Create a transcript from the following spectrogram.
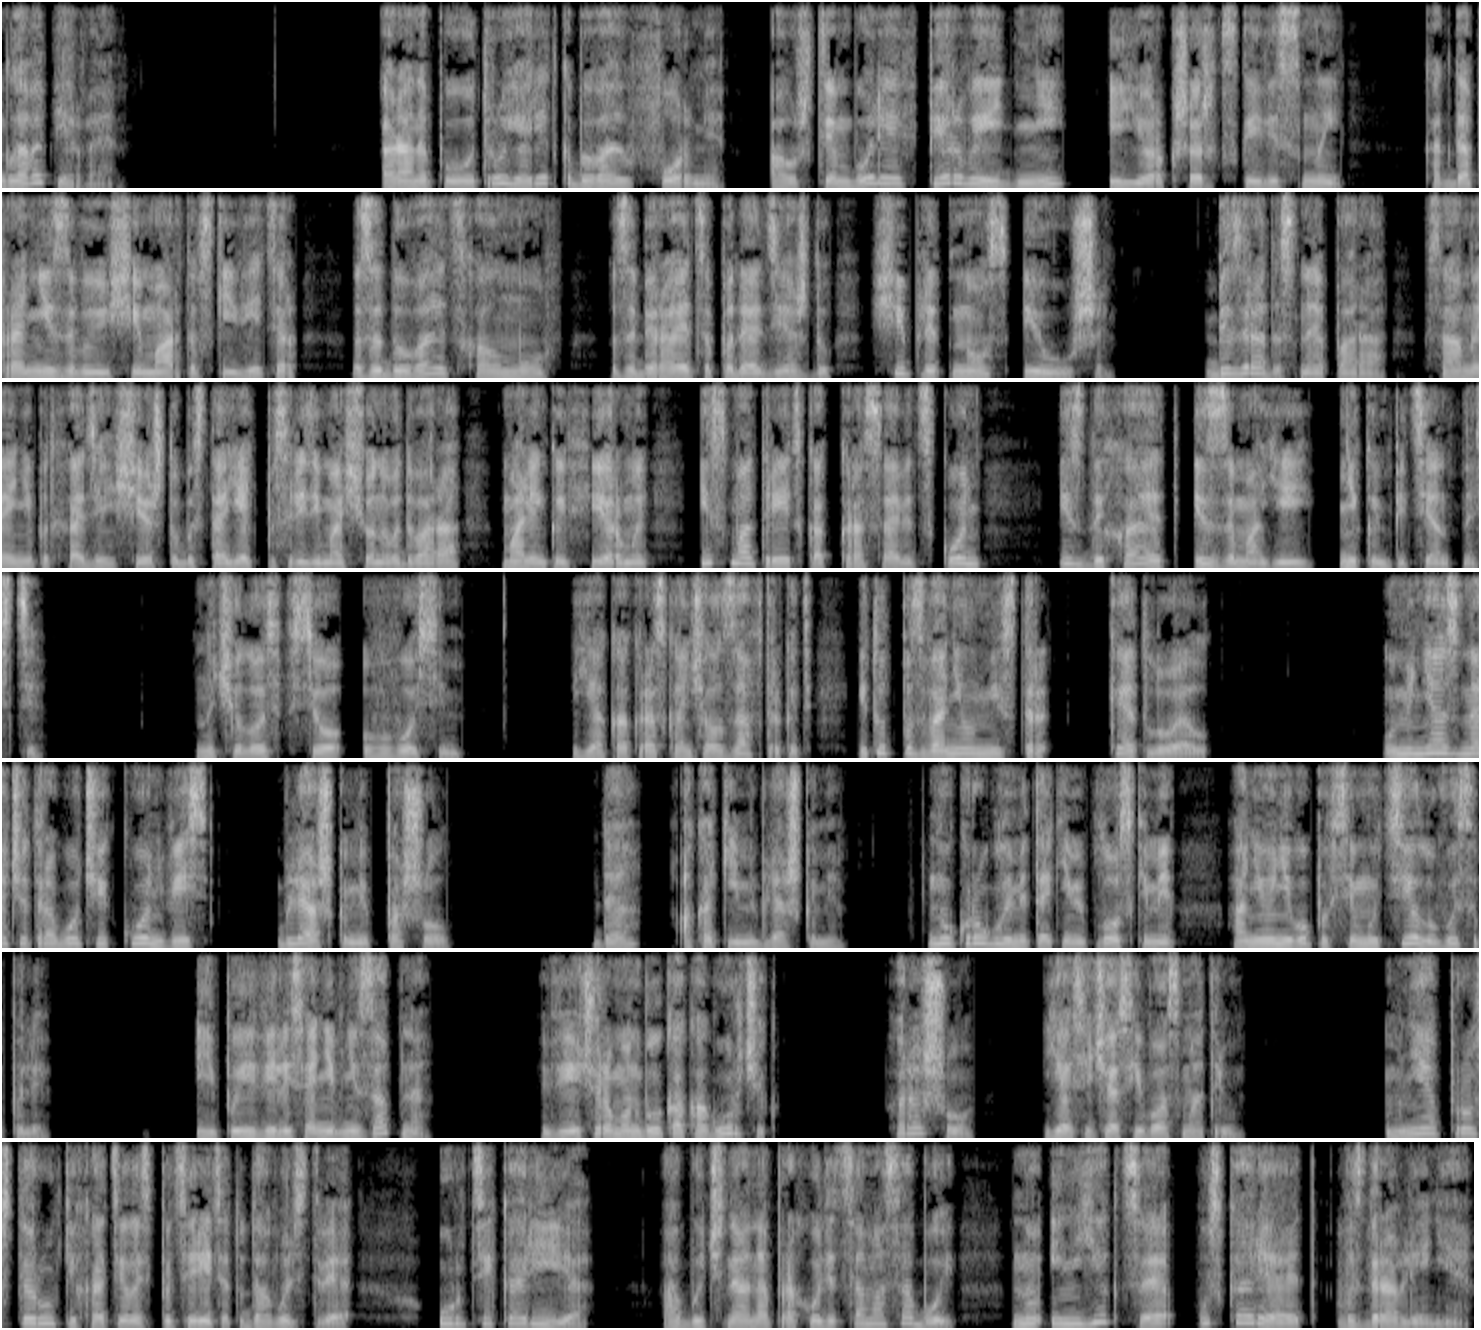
Глава первая. Рано поутру я редко бываю в форме, а уж тем более в первые дни йоркширской весны, когда пронизывающий мартовский ветер задувает с холмов, забирается под одежду, щиплет нос и уши. Безрадостная пора, самая неподходящая, чтобы стоять посреди мощеного двора маленькой фермы и смотреть, как красавец-конь издыхает из-за моей некомпетентности. Началось все в восемь. Я как раз кончал завтракать, и тут позвонил мистер Кэтлуэлл. «У меня, значит, рабочий конь весь бляшками пошел». «Да? А какими бляшками?» «Ну, круглыми такими, плоскими. Они у него по всему телу высыпали». «И появились они внезапно?» «Вечером он был как огурчик». «Хорошо, я сейчас его осмотрю». Мне просто руки хотелось потереть от удовольствия — уртикария. Обычно она проходит сама собой, но инъекция ускоряет выздоровление.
